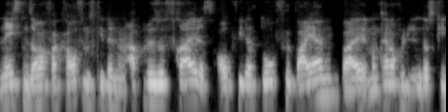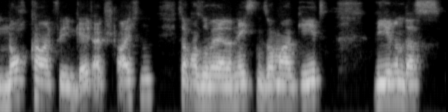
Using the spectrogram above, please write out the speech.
nächsten Sommer verkaufen. Es geht dann ablösefrei. Das ist auch wieder doof für Bayern, weil man kann auch Lewandowski noch, kann man für ihn Geld einstreichen. Ich sag mal so, wenn er dann nächsten Sommer geht, wären das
